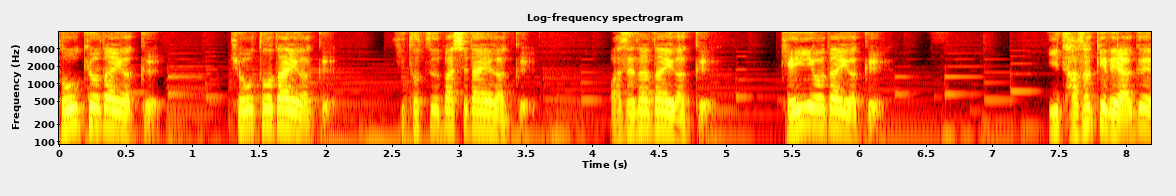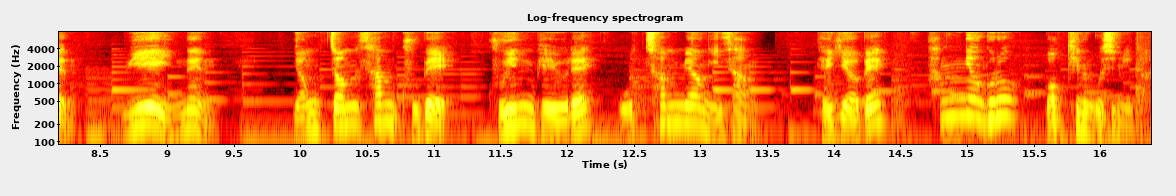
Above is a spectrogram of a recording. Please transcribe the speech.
東京大学, 京都大学, 一橋大学, 早稲田大学, 慶應大学. 이 다섯 개 대학은 위에 있는 0.39배 구인 배율의 5,000명 이상 대기업의 학력으로 먹히는 곳입니다.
